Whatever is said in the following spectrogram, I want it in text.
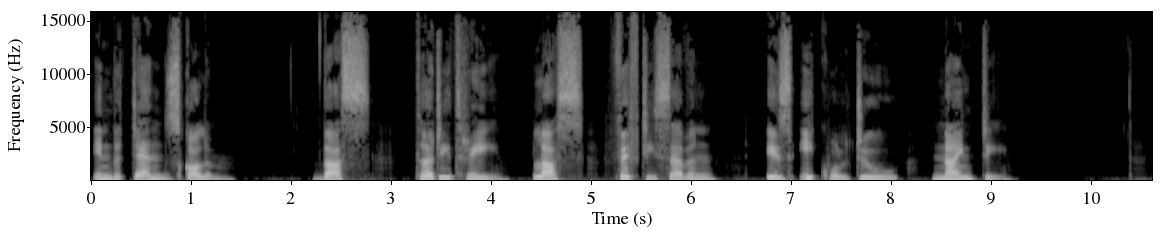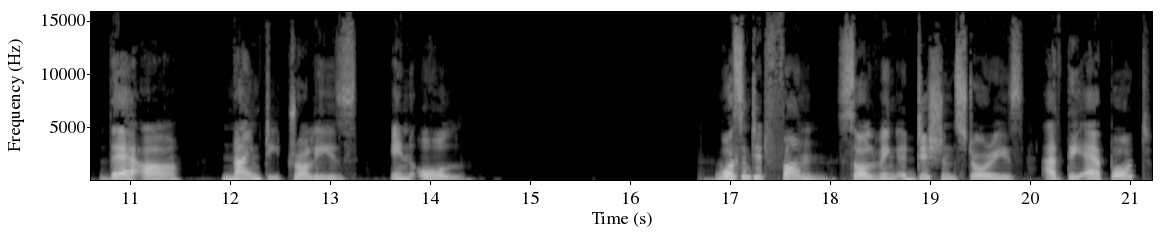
in the tens column. Thus, 33 plus 57 is equal to 90. There are 90 trolleys in all. Wasn't it fun solving addition stories at the airport?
